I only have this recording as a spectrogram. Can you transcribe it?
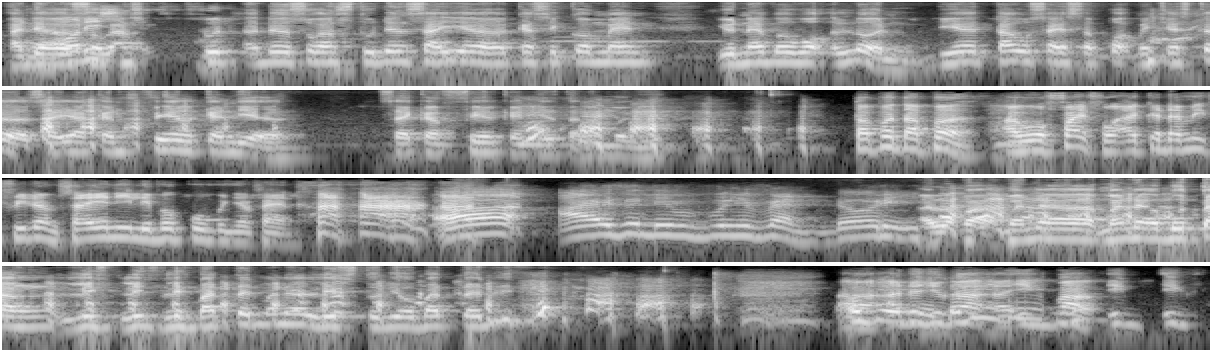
Ada all this- seorang stu- ada seorang student saya kasih komen you never walk alone. Dia tahu saya support Manchester, saya akan failkan dia. Saya akan failkan dia tak lama lagi. tak apa tak apa. I will fight for academic freedom. Saya ni Liverpool punya fan. Ah, I also Liverpool ni fan. Don't worry. Alamak, mana mana butang lift lift lift button mana lift studio button ni. Uh, Okey, ada juga uh, Iqbal Ik-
